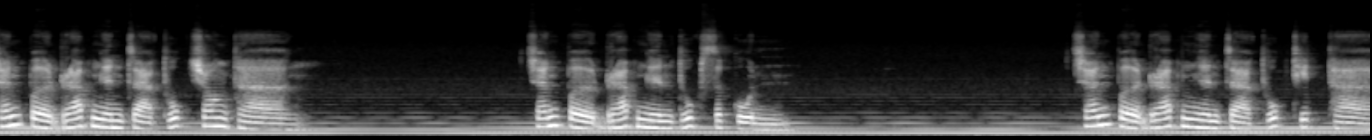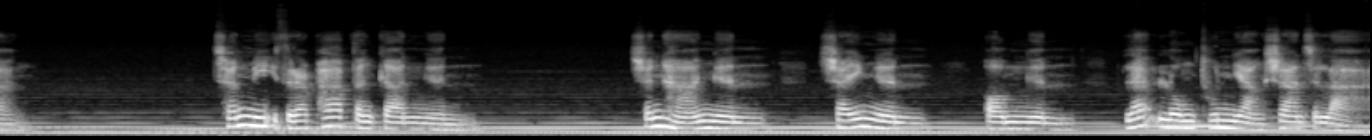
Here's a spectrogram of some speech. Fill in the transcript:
ฉันเปิดรับเงินจากทุกช่องทาง ฉันเปิดรับเงินทุกสกุล ฉันเปิดรับเงินจากทุกทิศทาง ฉันมีอิสรภาพทางการเงิน ฉันหาเงิน ใช้เงิน ออมเงิน และลงทุนอย่างชาญฉลาด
